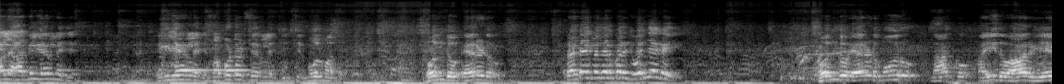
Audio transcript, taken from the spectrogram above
ಅಲ್ಲಿ ಅಗಲಿ ಏರ್ಲೇಜ್ ಈಗ ಏರ್ಲೇಜ್ ಸಪೋರ್ಟರ್ಸ್ ಏರ್ಲೇಜ್ ಮೂಲ್ ಮಾತ್ರ ಒಂದು, ಎರಡು. ಬರೀ ಒಂದೇ ಕೈ. ಒಂದು, ಎರಡು, ಮೂರು, ನಾಲ್ಕು, ಐದು, ಆರು, ಏ,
